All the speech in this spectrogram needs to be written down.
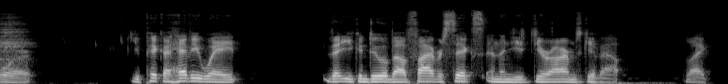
Or you pick a heavy weight that you can do about five or six, and then you, your arms give out. Like,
